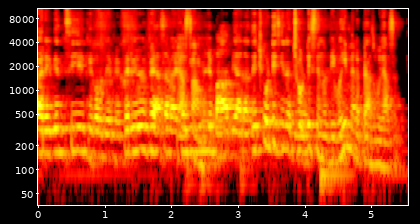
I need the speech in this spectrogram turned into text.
अरेबियन सी के कोने पे। फिर भी मैं प्यासा बैठा हूँ। मुझे बाम याद आती छोटी सी नदी छोटी सी नदी वही मेरा प्यास बुझा सकती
